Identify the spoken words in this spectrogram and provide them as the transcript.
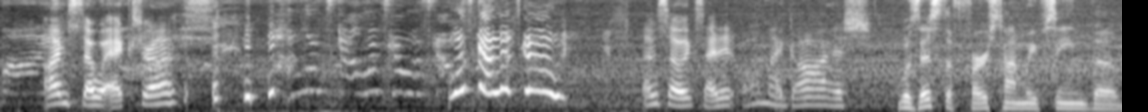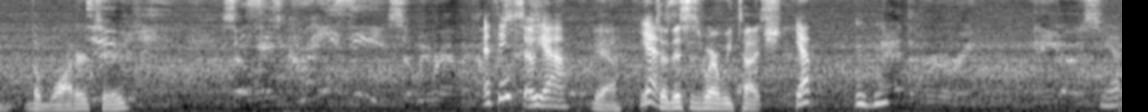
my. I'm so extra. Let's go, let's go, let's go. Let's go, let's go. I'm so excited. Oh my gosh. Was this the first time we've seen the the water too? So This we, is crazy. so we were having a I think so, yeah. Yeah. Yes. So this is where we touched. Yep. conversation at the brewery, and he goes, Yep.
